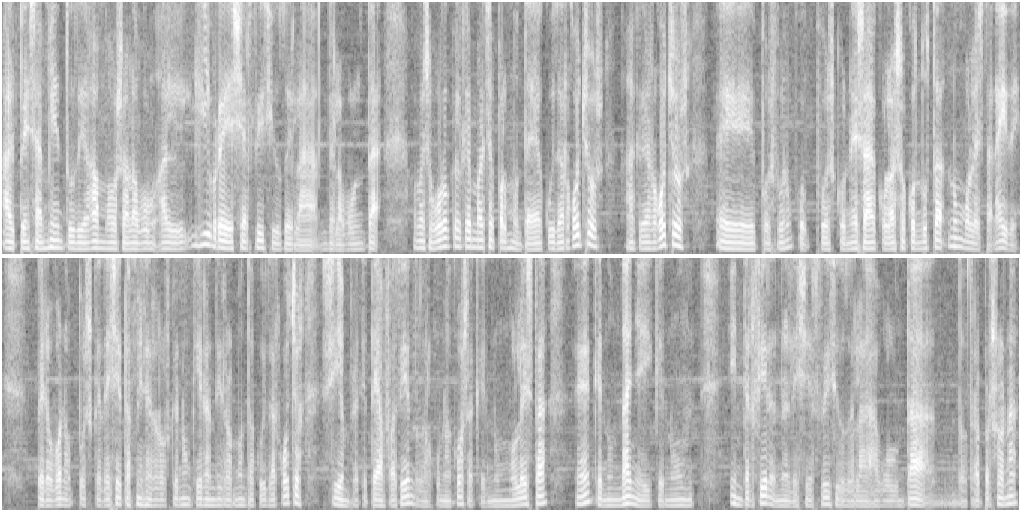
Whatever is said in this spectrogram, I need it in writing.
al pensamiento, digamos, al libre ejercicio de la, de la voluntad. me seguro que el que marcha por el monte a cuidar gochos, a crear gochos, eh, pues bueno, pues, pues, con esa con la conducta no molesta a nadie. Pero bueno, pues que deje también a los que no quieran ir al monte a cuidar gochos, siempre que estén haciendo alguna cosa que no molesta, eh, que no dañe y que no interfiere en el ejercicio de la voluntad de otra persona,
